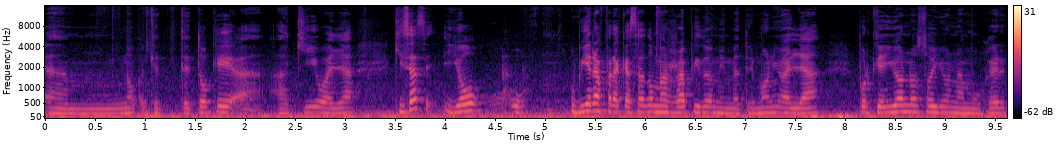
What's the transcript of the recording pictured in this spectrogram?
Em, no que te toque aquí o allá. Quizás yo hubiera fracasado más rápido en mi matrimonio allá porque yo no soy una mujer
